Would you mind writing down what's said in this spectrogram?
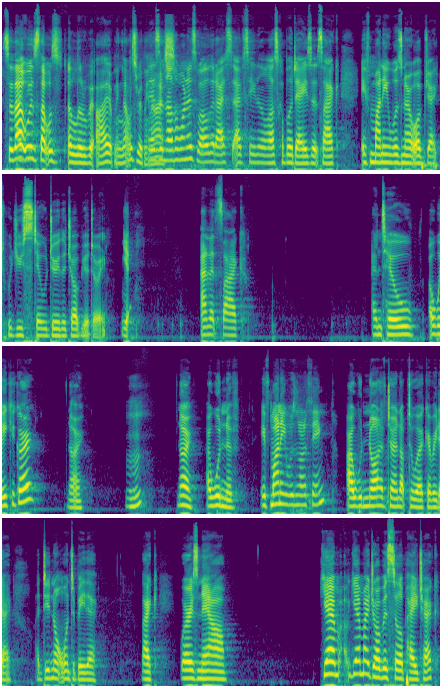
So that was that was a little bit eye opening. That was really nice. There's nice. another one as well that I, I've seen in the last couple of days. It's like, if money was no object, would you still do the job you're doing? yeah. And it's like, until a week ago, no. Mm-hmm. No, I wouldn't have. If money was not a thing, I would not have turned up to work every day. I did not want to be there. Like, whereas now, yeah, yeah, my job is still a paycheck,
